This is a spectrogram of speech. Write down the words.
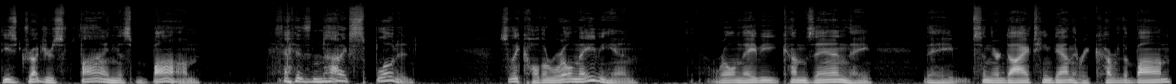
These drudgers find this bomb that has not exploded, so they call the Royal Navy in. Royal Navy comes in. They they send their dive team down. They recover the bomb,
